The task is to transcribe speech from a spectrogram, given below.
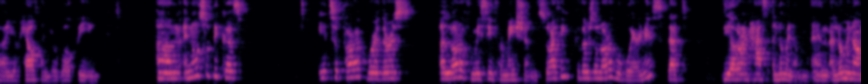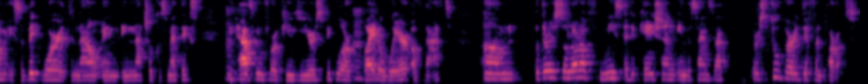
uh, your health and your well-being um, and also because it's a product where there's a lot of misinformation so i think there's a lot of awareness that deodorant has aluminum and aluminum is a big word now in, in natural cosmetics Mm-hmm. It has been for a few years. People are mm-hmm. quite aware of that. Um, but there is a lot of miseducation in the sense that there's two very different products.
